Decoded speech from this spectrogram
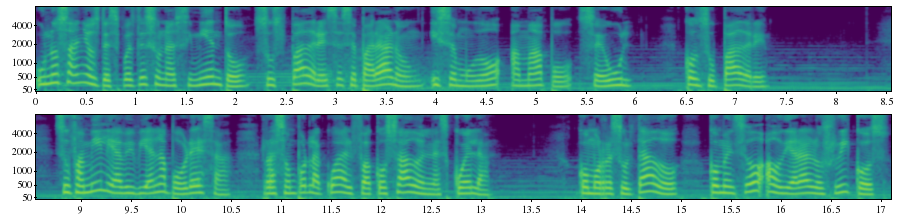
Unos años después de su nacimiento, sus padres se separaron y se mudó a Mapo, Seúl, con su padre. Su familia vivía en la pobreza, razón por la cual fue acosado en la escuela. Como resultado, comenzó a odiar a los ricos.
